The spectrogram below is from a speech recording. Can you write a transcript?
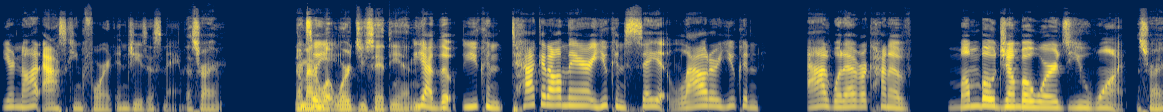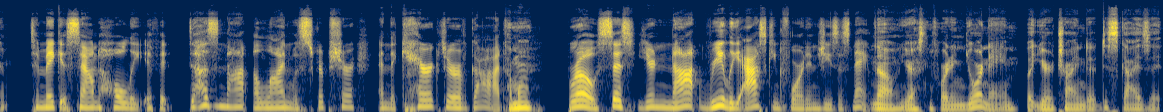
you're not asking for it in Jesus' name. That's right. No And so matter what y- words you say at the end. Yeah, the you can tack it on there. You can say it louder. You can add whatever kind of mumbo jumbo words you want That's right. to make it sound holy. If it does not align with scripture and the character of God, Come on. Bro, sis, you're not really asking for it in Jesus' name. No, you're asking for it in your name, but you're trying to disguise it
